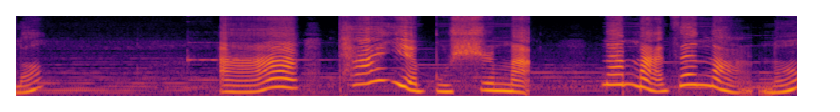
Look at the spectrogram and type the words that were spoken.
了。啊，它也不是马，那马在哪儿呢？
